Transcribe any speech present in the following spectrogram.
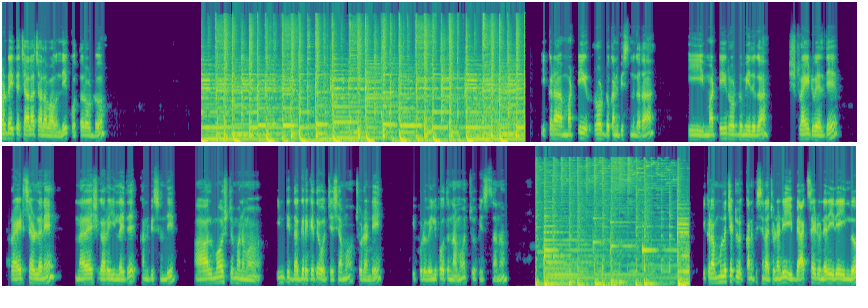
రోడ్డు అయితే చాలా చాలా బాగుంది. కొత్త రోడ్డు. ఇక్కడ మట్టి రోడ్డు కనిపిస్తుంది కదా. ఈ మట్టి రోడ్డు మీదుగా స్ట్రైట్ వెళ్తే రైట్ సైడ్లోనే నరేష్ గారి ఇల్లు అయితే కనిపిస్తుంది. ఆల్మోస్ట్ మనము ఇంటి దగ్గరకైతే వచ్చేసాము. చూడండి. ఇప్పుడు వెళ్ళిపోతున్నాము. చూపిస్తాను. ఇక్కడ ముళ్ళ చెట్లు కనిపిస్తున్నాయి. చూడండి ఈ బ్యాక్ సైడ్ ఉండేది ఇదే ఇల్లు.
